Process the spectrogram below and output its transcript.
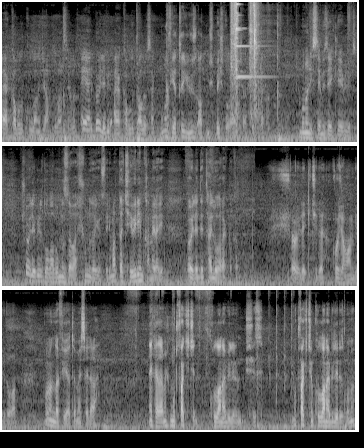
ayakkabılık kullanacağımızı varsayalım. Eğer böyle bir ayakkabılık alırsak bunun fiyatı 165 dolarmış arkadaşlar. Bunu listemize ekleyebiliriz. Şöyle bir dolabımız da var. Şunu da göstereyim. Hatta çevireyim kamerayı. Öyle detaylı olarak bakalım. Şöyle içi de kocaman bir dolap. Bunun da fiyatı mesela ne kadarmış? Mutfak için kullanabilirmişiz. Mutfak için kullanabiliriz bunu.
